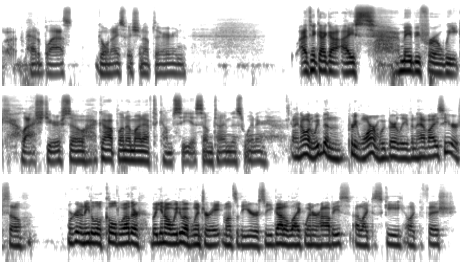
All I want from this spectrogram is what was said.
I had a blast going ice fishing up there, and I think I got ice maybe for a week last year. So Goplen, I might have to come see you sometime this winter. I know, and we've been pretty warm. We barely even have ice here, so we're gonna need a little cold weather. But you know, we do have winter eight months of the year, so you gotta like winter hobbies. I like to ski. I like to fish.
